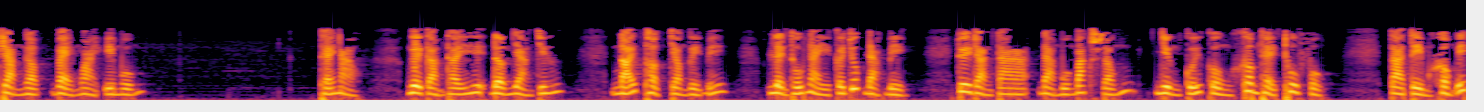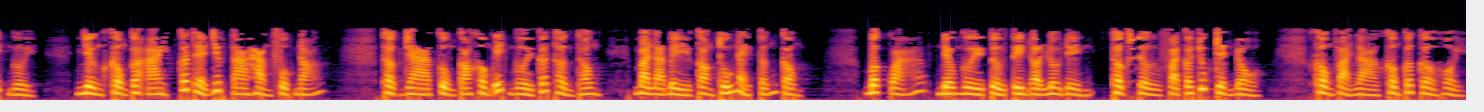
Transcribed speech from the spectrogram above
tràn ngập vẻ ngoài ý muốn. Thế nào? Người cảm thấy đơn giản chứ? Nói thật cho người biết, linh thú này có chút đặc biệt. Tuy rằng ta đã muốn bắt sống, nhưng cuối cùng không thể thu phục. Ta tìm không ít người, nhưng không có ai có thể giúp ta hàng phục nó. Thật ra cũng có không ít người có thần thông, mà là bị con thú này tấn công. Bất quá, nếu người tự tin ở lôi điện, thật sự phải có chút trình độ. Không phải là không có cơ hội,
